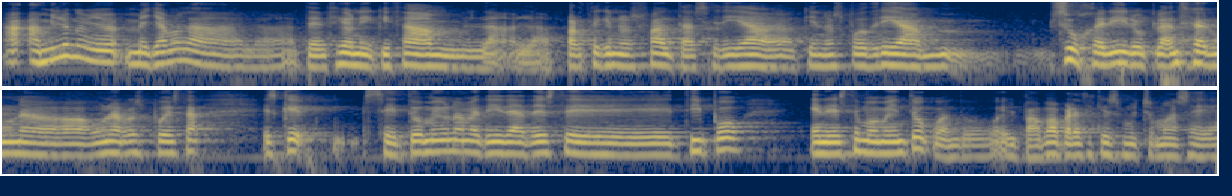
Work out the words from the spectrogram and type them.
a, mí lo que me, llama la, atención y quizá la, parte que nos falta sería que nos podría sugerir o plantear una, una respuesta es que se tome una medida de este tipo en este momento cuando el Papa parece que es mucho más eh,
